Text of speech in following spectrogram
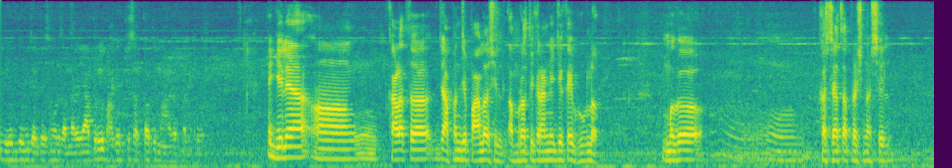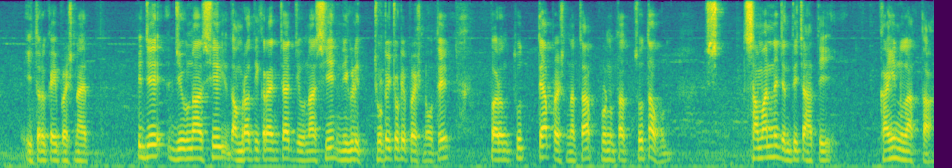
घेऊन तुम्ही जनतेसमोर जाणार आहे. यापूर्वी भाजपची सत्ता होती महानगरपालिकेवर गेल्या काळात जे आपण जे पाहिलं असेल अमरावतीकरांनी जे काही भोगलं मग कचऱ्याचा प्रश्न असेल इतर काही प्रश्न आहेत की जे जीवनाशी अमरावतीकरांच्या जीवनाशी निगडीत छोटे छोटे प्रश्न होते परंतु त्या प्रश्नाचा पूर्णतः चोता होऊन सामान्य जनतेच्या हाती काही न लागता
